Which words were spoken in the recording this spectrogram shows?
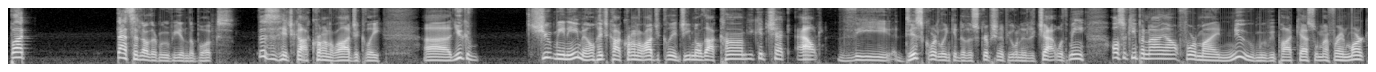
But that's another movie in the books. This is Hitchcock chronologically. Uh, you can shoot me an email, hitchcockchronologically at gmail.com. You can check out the Discord link in the description if you wanted to chat with me. Also, keep an eye out for my new movie podcast with my friend Mark.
